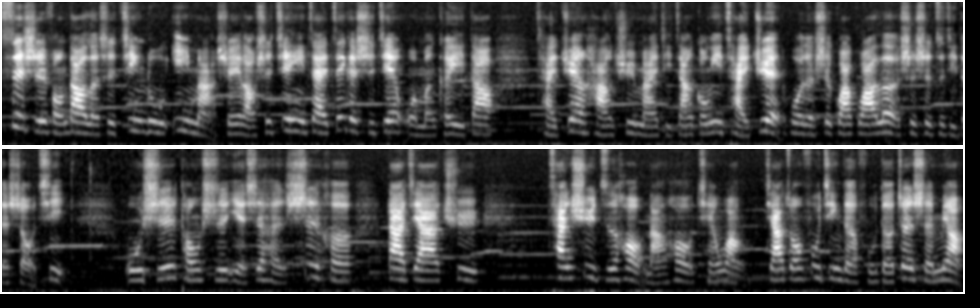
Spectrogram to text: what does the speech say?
四十逢到了是进入驿马，所以老师建议在这个时间，我们可以到彩券行去买几张公益彩券，或者是刮刮乐，试试自己的手气。五十同时也是很适合大家去参叙之后，然后前往家中附近的福德正神庙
